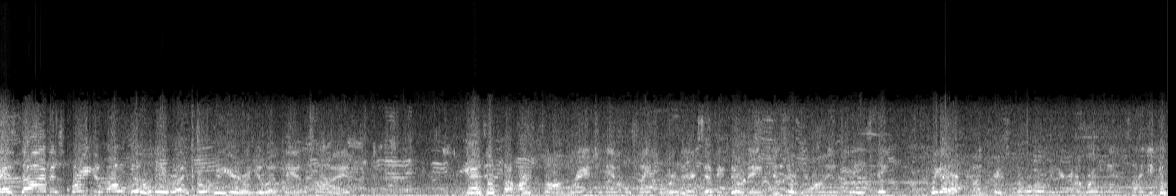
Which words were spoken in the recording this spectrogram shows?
Has Diamond Spring and Mobility right over here on your left-hand side. Guys, it's the Heart Song Ranch Animal Sanctuary. They're accepting donations. There's wine tasting. We got our country store over here on the right-hand side. You can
